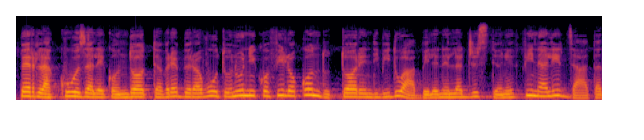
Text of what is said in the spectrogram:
Per l'accusa le condotte avrebbero avuto un unico filo conduttore individuabile nella gestione finalizzata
